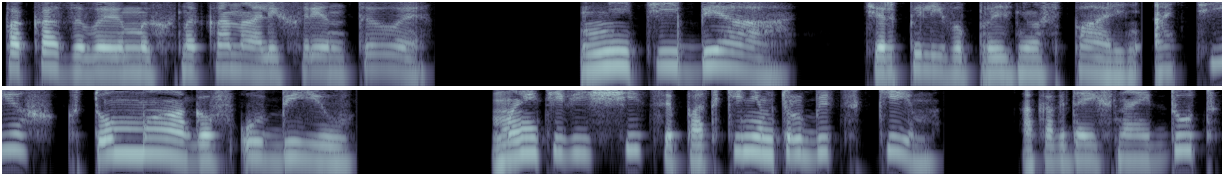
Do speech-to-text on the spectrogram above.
показываемых на канале Хрен ТВ. «Не тебя», — терпеливо произнес парень, — «а тех, кто магов убил. Мы эти вещицы подкинем Трубецким, а когда их найдут,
